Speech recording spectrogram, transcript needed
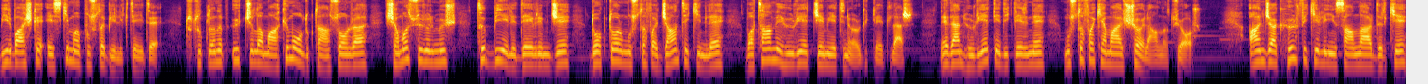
bir başka eski mapusla birlikteydi. Tutuklanıp 3 yıla mahkum olduktan sonra Şam'a sürülmüş tıbbiyeli devrimci Doktor Mustafa Cantekin'le Vatan ve Hürriyet Cemiyeti'ni örgütlediler. Neden hürriyet dediklerini Mustafa Kemal şöyle anlatıyor. Ancak hür fikirli insanlardır ki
